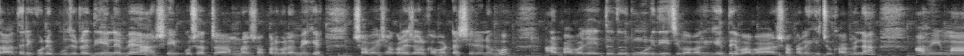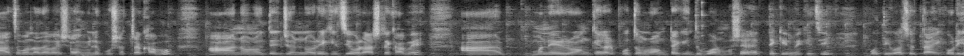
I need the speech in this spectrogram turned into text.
তাড়াতাড়ি করে পুজোটা দিয়ে নেবে আর সেই প্রসাদটা আমরা সকালবেলা মেখে সবাই সকালে জলখাবারটা সেরে নেব। আর বাবা যেহেতু দুধ মুড়ি দিয়েছি বাবাকে খেতে, বাবা আর সকালে কিছু খাবে না। আমি, মা, তোমার দাদাভাই সবাই মিলে প্রসাদটা খাব। আর ননদের জন্য রেখেছি, ওরা আসলে খাবে। আর মানে রং খেলার প্রথম রংটা কিন্তু বর্মশাইয়ের হাত থেকে মেখেছি। প্রতি বছর তাই করি।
